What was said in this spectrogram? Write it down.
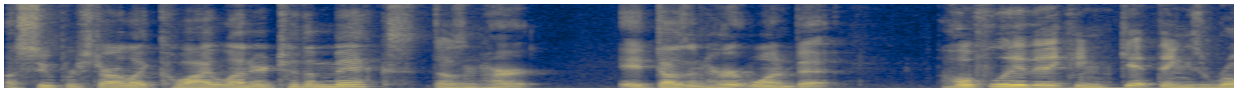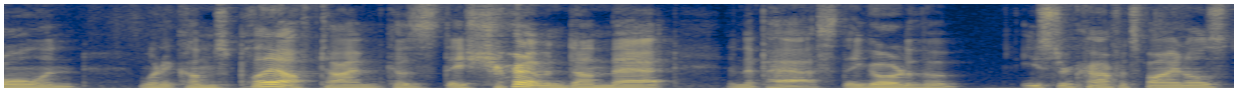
a superstar like Kawhi Leonard to the mix, Doesn't hurt. it doesn't hurt one bit. hopefully they can get things rolling when it comes playoff time because they sure haven't done that in the past. They go to the Eastern Conference Finals,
